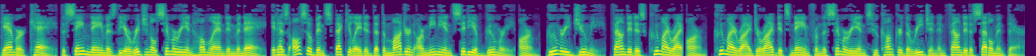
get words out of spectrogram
Gamur K, the same name as the original Cimmerian homeland in Manae. It has also been speculated that the modern Armenian city of Gyumri, Arm, Gyumri Jumi, founded as Kumairai Arm, Kumairai derived its name from the Cimmerians who conquered the region and founded a settlement there.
